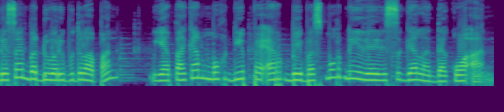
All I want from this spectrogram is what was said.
Desember 2008 menyatakan Mohdi PR bebas murni dari segala dakwaan.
